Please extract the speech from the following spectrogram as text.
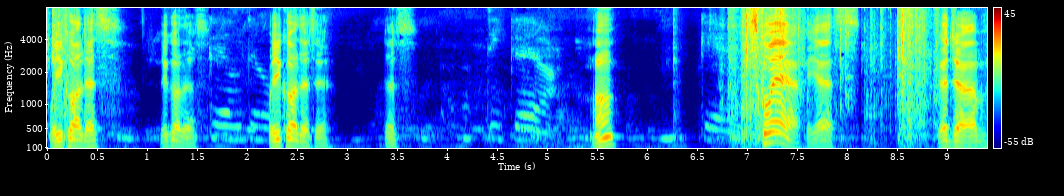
What you call this? What you call this? What you call this here? This. Huh? Square, yes. Good job.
